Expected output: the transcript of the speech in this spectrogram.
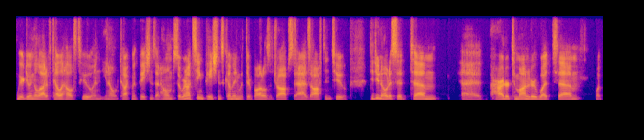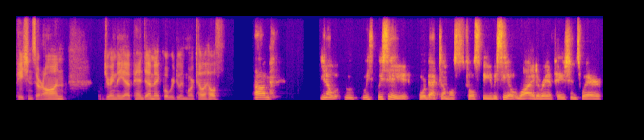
we are doing a lot of telehealth too, and you know talking with patients at home. So we're not seeing patients come in with their bottles of drops as often too. Did you notice it um, uh, harder to monitor what um, what patients are on during the uh, pandemic while we're doing more telehealth? Um, you know, we we see we're back to almost full speed. We see a wide array of patients where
